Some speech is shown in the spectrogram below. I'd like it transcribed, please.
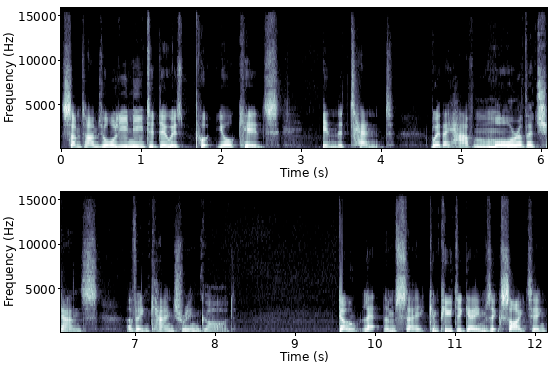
Sometimes all you need to do is put your kids in the tent where they have more of a chance of encountering God. Don't let them say computer games exciting,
